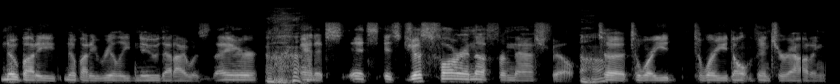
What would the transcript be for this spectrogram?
nobody nobody really knew that I was there. and it's it's it's just far enough from Nashville Uh-huh. to to where you to where you don't venture out and,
